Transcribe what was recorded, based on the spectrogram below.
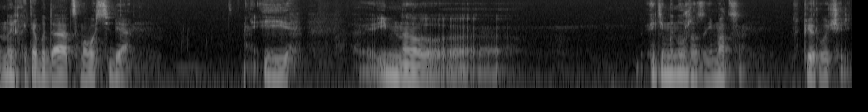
ну или хотя бы да, от самого себя. И именно э, этим и нужно заниматься в первую очередь.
